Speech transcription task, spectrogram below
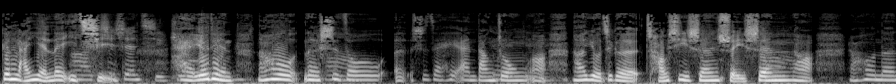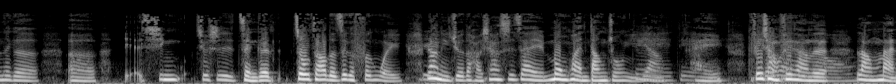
跟蓝眼泪一啊起，置身其中，哎，有点，然后那四周、呃是在黑暗当中啊，然后有这个潮汐声、水声哦啊，然后呢那个呃星就是整个周遭的这个氛围，让你觉得好像是在梦幻当中一样对，对哎，非常非常的浪漫。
